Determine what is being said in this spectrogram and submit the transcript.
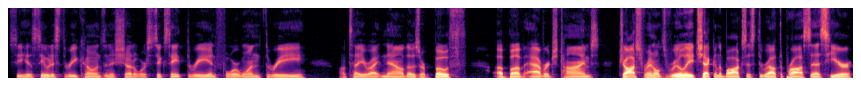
See, he'll see what his three cones and his shuttle were 683 and 413. I'll tell you right now, those are both above average times. Josh Reynolds really checking the boxes throughout the process here.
